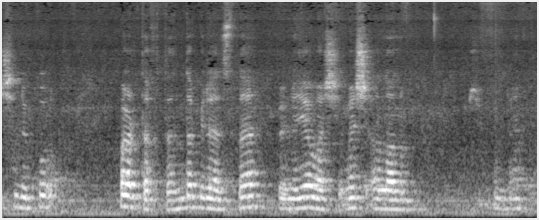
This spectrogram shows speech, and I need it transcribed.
Şimdi bu bardaktan da biraz da böyle yavaş yavaş alalım. Şöyle.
